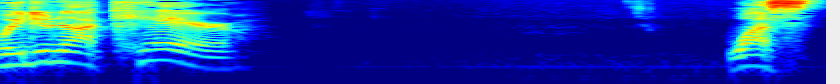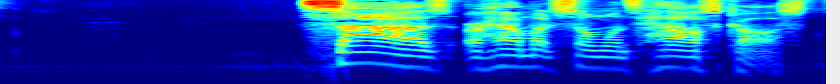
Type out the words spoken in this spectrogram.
We do not care what size or how much someone's house costs.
